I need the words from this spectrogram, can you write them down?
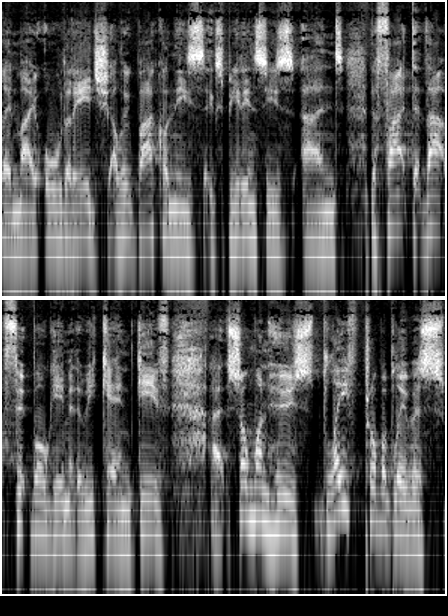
in my older age, I look back on these experiences and the fact that that football game at the weekend gave uh, someone whose life probably was,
